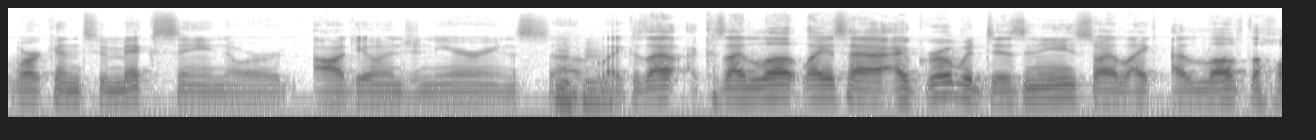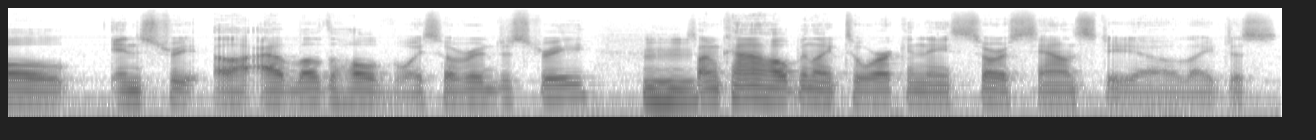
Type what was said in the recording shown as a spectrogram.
work into mixing or audio engineering and stuff. Mhm. Like, cause I cause I love like I said I grew up with Disney, so I like I love the whole industry. Uh, I love the whole voiceover industry. Mhm. So I'm kind of hoping like to work in a sort of sound studio, like just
